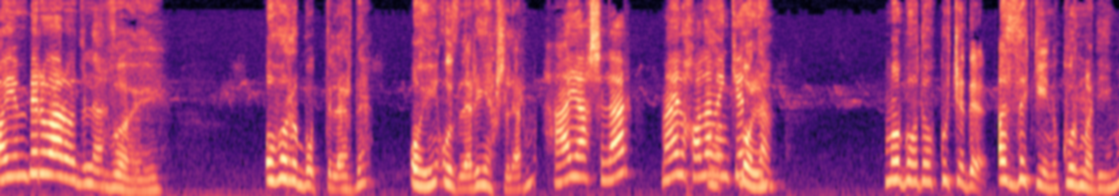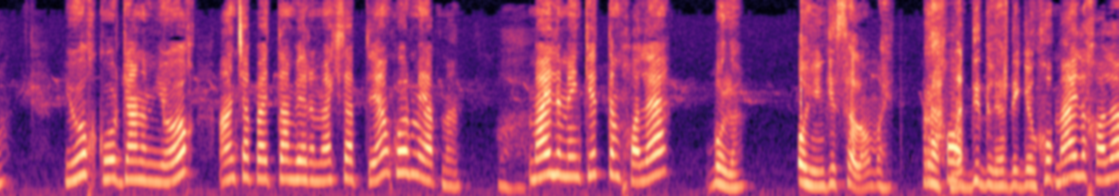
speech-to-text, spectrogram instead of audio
oyim berib yuboruvdilar voy ovora bo'ptilarda oying o'zlari yaxshilarmi ha yaxshilar mayli xola men bolam ketdim mabodo ko'chada azzakiyni ko'rmadingmi? Yo'q ko'rganim yo'q ancha paytdan beri maktabda ham ko'rmayapman. Mayli men ketdim xola. Bolam oyingga salom ayt. Rahmat dedilar degan xo'p. Mayli xola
